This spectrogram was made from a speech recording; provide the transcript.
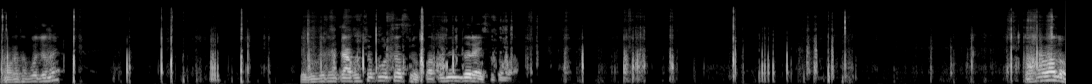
আমার কথা বোঝো না? এই সাথে আকর্ষণ করতেছো কতদিন ধরে আইছো তোমরা? কথা বলো।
